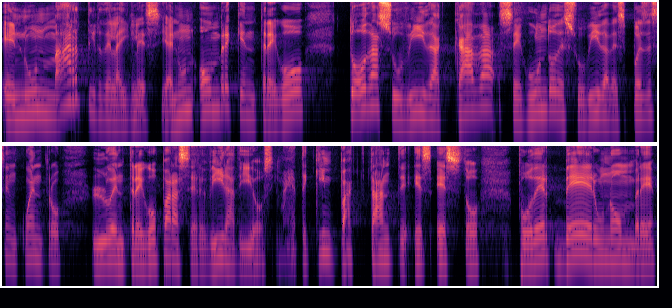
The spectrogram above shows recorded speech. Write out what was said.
en un mártir de la iglesia, en un hombre que entregó toda su vida, cada segundo de su vida después de ese encuentro, lo entregó para servir a Dios. Imagínate qué impactante es esto, poder ver un hombre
